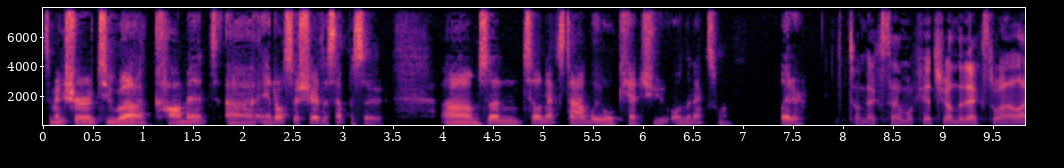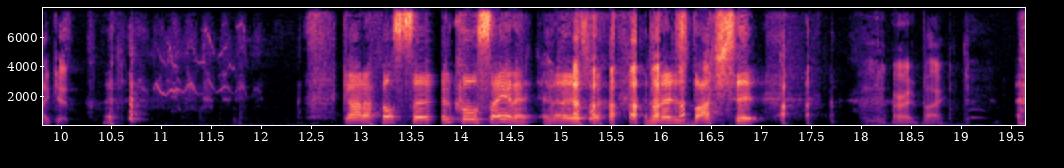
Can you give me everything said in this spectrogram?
So make sure to uh, comment uh, and also share this episode. Um, so until next time, we will catch you on the next one. Later. Until next time, we'll catch you on the next one. I like it. God, I felt so cool saying it, and then I just and then I just botched it. All right, bye.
